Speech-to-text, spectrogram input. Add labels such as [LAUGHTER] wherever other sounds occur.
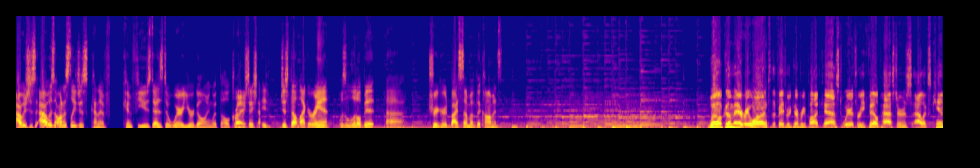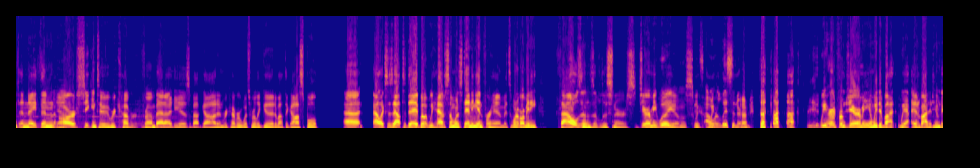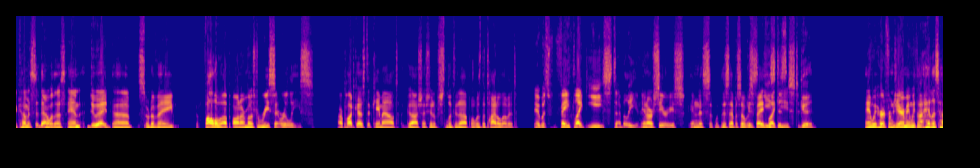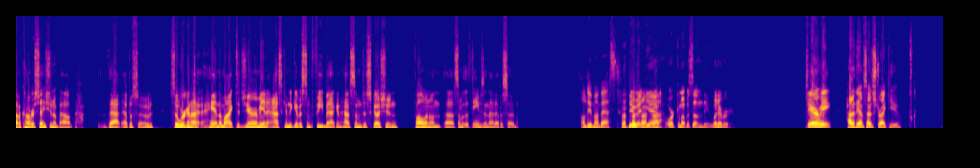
I was just, I was honestly just kind of confused as to where you're going with the whole Right. conversation. It just felt like a rant, was a little bit uh, triggered by some of the comments. Welcome, everyone, to the Faith Recovery Podcast, where three failed pastors, Alex, Kent, and Nathan, Yeah. are seeking to recover from bad ideas about God and recover what's really good about the gospel. Uh, Alex is out today, but we have someone standing in for him. It's one of our many thousands of listeners, Jeremy Williams. We- It's we- our listener. [LAUGHS] we heard from Jeremy, and we divi- we invited him to come and sit down with us and do a uh, sort of a follow up on our most recent release, our podcast that came out. Gosh, I should have looked it up. What was the title of it It was faith like yeast, I believe. in our series? In this this episode was faith like is yeast, Good. and we heard from Jeremy, and we thought, hey, let's have a conversation about that episode. So we're gonna hand the mic to Jeremy and ask him to give us some feedback and have some discussion following on uh, some of the themes in that episode. I'll do my best. [LAUGHS] Do it, yeah. [LAUGHS] or come up with something new, whatever. Jeremy, how did the episode strike you?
